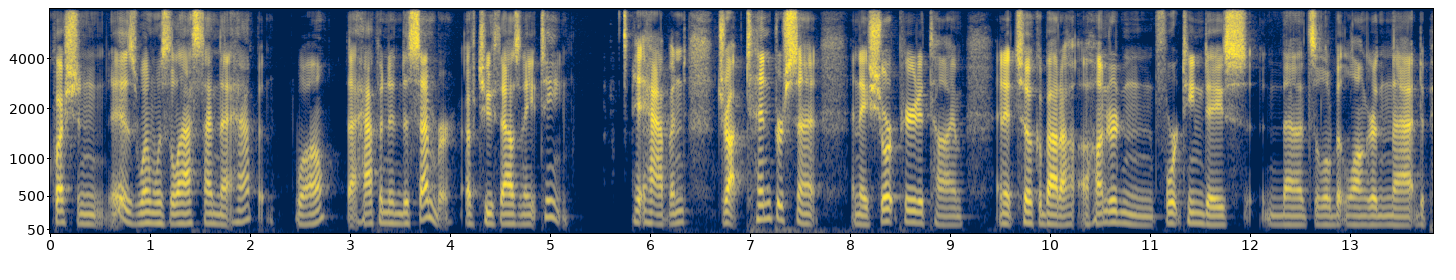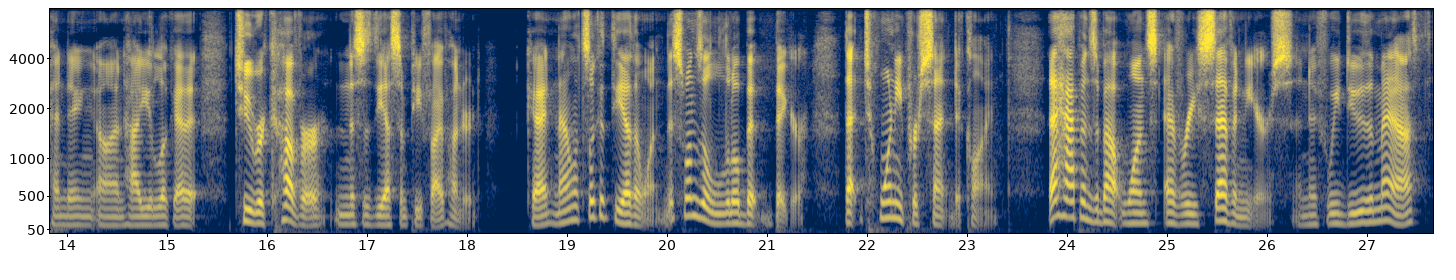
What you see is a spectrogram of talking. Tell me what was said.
Question is, when was the last time that happened? Well, that happened in December of 2018. It happened, dropped 10% in a short period of time, and it took about 114 days. That's a little bit longer than that, depending on how you look at it, to recover. And this is the S&P 500. Okay, now let's look at the other one. This one's a little bit bigger. That 20% decline. That happens about once every seven years. And if we do the math,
